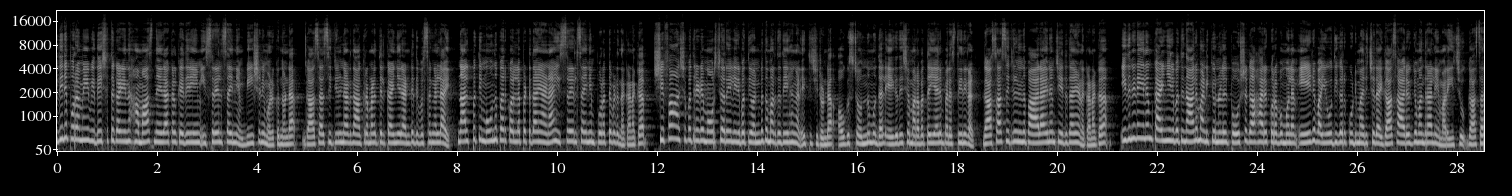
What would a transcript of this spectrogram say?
ഇതിനു പുറമെ വിദേശത്ത് കഴിയുന്ന ഹമാസ് നേതാക്കൾക്കെതിരെയും ഇസ്രയേൽ സൈന്യം ഭീഷണി മുഴക്കുന്നുണ്ട് ഗാസ സിറ്റിയിൽ നടന്ന ആക്രമണത്തിൽ കഴിഞ്ഞ രണ്ട് ദിവസങ്ങളിലായി നാൽപ്പത്തി മൂന്ന് പേർ കൊല്ലപ്പെട്ടതായാണ് ഇസ്രയേൽ സൈന്യം പുറത്തുവിടുന്ന കണക്ക്. ഷിഫ ആശുപത്രിയുടെ മോർച്ചറിയിൽ ഇരുപത്തിയൊൻപത് മൃതദേഹങ്ങൾ എത്തിച്ചിട്ടുണ്ട്. ഓഗസ്റ്റ് ഒന്ന് മുതൽ ഏകദേശം അറുപത്തയ്യായിരം പലസ്തീനുകൾ ഗാസ സിറ്റിയിൽ നിന്ന് പലായനം ചെയ്തതായാണ് കണക്ക്. ഇതിനിടയിലും കഴിഞ്ഞ ഇരുപത്തിനാല് മണിക്കൂറിനുള്ളിൽ പോഷകാഹാരക്കുറവ് മൂലം ഏഴ് വയോധികർ കൂടി മരിച്ചതായി ഗാസ ആരോഗ്യ മന്ത്രാലയം അറിയിച്ചു. ഗാസ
